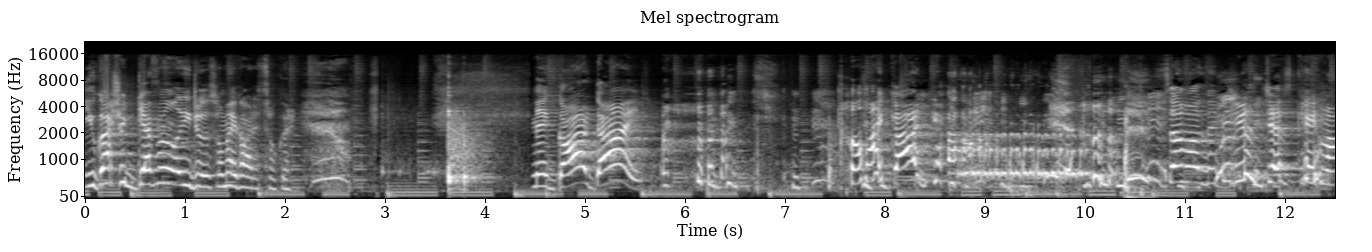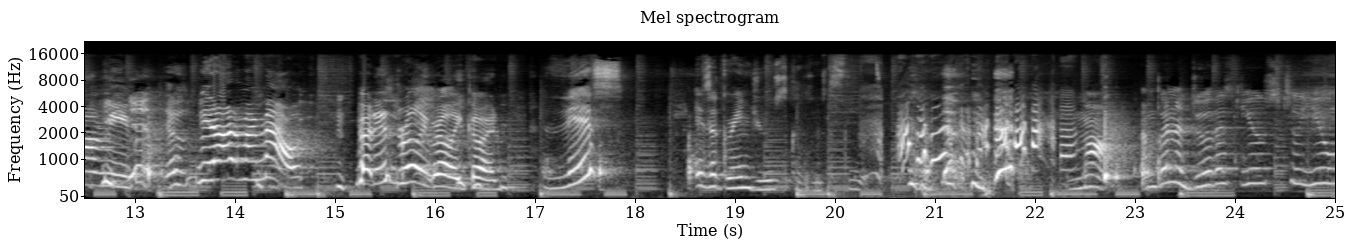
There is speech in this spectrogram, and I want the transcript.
You guys should definitely do this. Oh my god, it's so good. May God die. oh my god, guys. Some of the juice just came on me. It spit out of my mouth. But it's really, really good. This is a green juice because you see it. Mom, I'm gonna do this juice to you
